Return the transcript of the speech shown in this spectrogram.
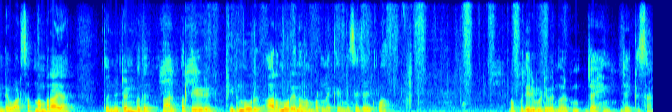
എന്റെ വാട്സാപ്പ് നമ്പറായ തൊണ്ണൂറ്റൊൻപത് നാൽപ്പത്തേഴ് ഇരുന്നൂറ് അറുന്നൂറ് എന്ന നമ്പറിലേക്ക് മെസ്സേജ് അയക്കുക. അപ്പോൾ പുതിയൊരു വീഡിയോ വരുന്നവർക്കും ജയ് ഹിന്ദ് ജയ് കിസാൻ.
